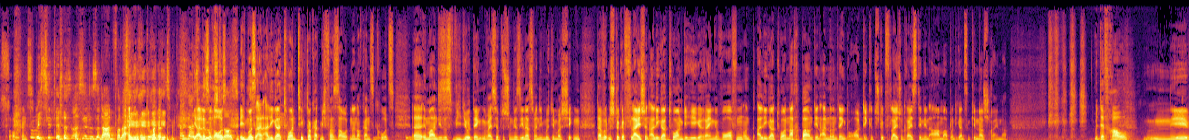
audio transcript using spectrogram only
Ist auch ganz Wie witzig. sieht denn das aus, wenn du so eine Handvoll Alligatoren hast? Die alle so raus. Ich muss an Alligatoren, TikTok hat mich versaut, ne, noch ganz kurz. Äh, immer an dieses Video denken, weiß nicht, ob du es schon gesehen hast, wenn nicht, muss ich dir mal schicken. Da wird ein Stück Fleisch in Alligatorengehege reingeworfen und Alligator-Nachbar und den anderen denkt, oh, dickes Stück Fleisch und reißt den den Arm ab und die ganzen Kinder schreien da. Mit der Frau? Nee,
